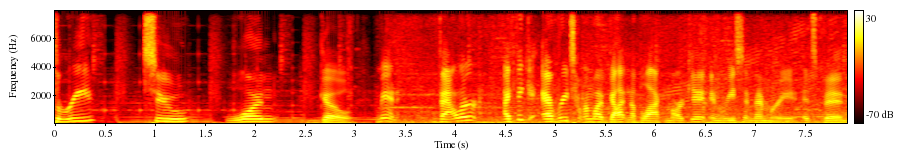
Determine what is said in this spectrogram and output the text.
Three, two, one, go. Man, Valar. I think every time I've gotten a black market in recent memory, it's been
